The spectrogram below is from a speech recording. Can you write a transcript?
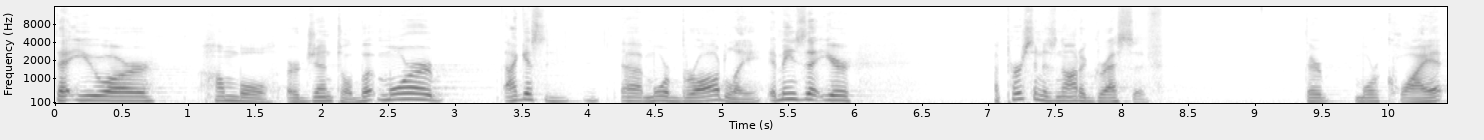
that you are humble or gentle, but more I guess uh, more broadly, it means that you're a person is not aggressive. They're more quiet.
